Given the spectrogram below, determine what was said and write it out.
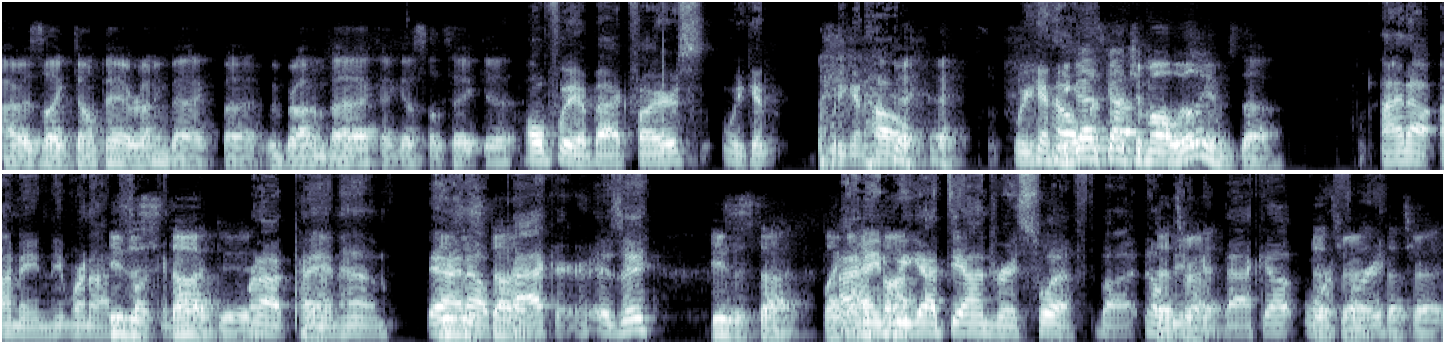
I was like, don't pay a running back, but we brought him back. I guess I'll take it. Hopefully it backfires. We can we can hope. We can help. you guys got Jamaal Williams though. I know. I mean, we're not. He's a stud, dude. We're not paying him. Yeah, He's I a know. stud. Packer is he? He's a stud. Like I I, mean, thought, we got D'Andre Swift, but he'll That's be a right. good backup. Or That's three. right. That's right.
